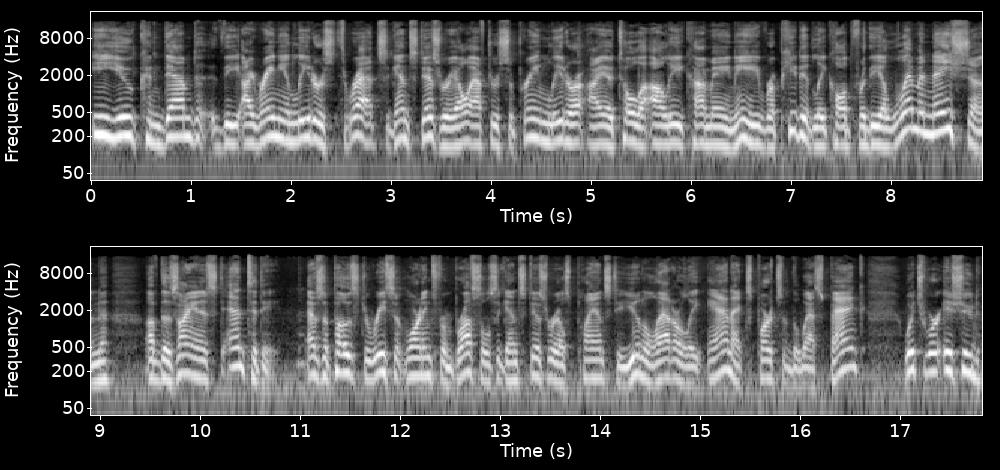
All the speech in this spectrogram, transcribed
EU condemned the Iranian leader's threats against Israel after Supreme Leader Ayatollah Ali Khamenei repeatedly called for the elimination of the Zionist entity as opposed to recent warnings from Brussels against Israel's plans to unilaterally annex parts of the West Bank, which were issued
